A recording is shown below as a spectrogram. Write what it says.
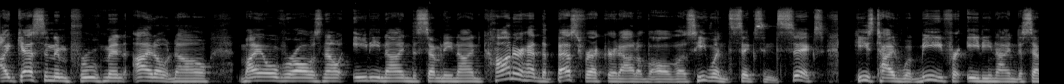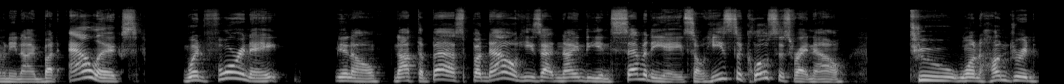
I guess, an improvement. I don't know. My overall is now eighty nine to seventy nine. Connor had the best record out of all of us. He went six and six. He's tied with me for eighty nine to seventy nine. But Alex went four and eight. You know, not the best, but now he's at ninety and seventy eight. So he's the closest right now to 100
